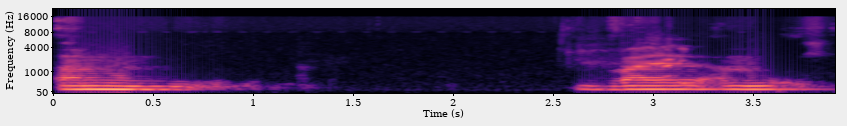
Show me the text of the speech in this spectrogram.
Ähm, weil ähm, ich,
